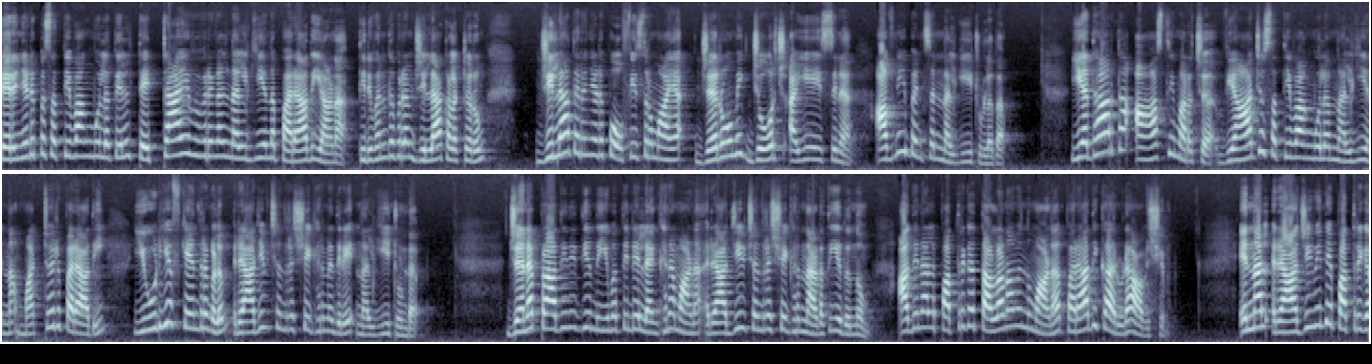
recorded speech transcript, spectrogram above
തെരഞ്ഞെടുപ്പ് സത്യവാങ്മൂലത്തിൽ തെറ്റായ വിവരങ്ങൾ നൽകിയെന്ന പരാതിയാണ് തിരുവനന്തപുരം ജില്ലാ കളക്ടറും ജില്ലാ തെരഞ്ഞെടുപ്പ് ഓഫീസറുമായ ജെറോമിക് ജോർജ് ഐ എ എസിന് അവ്നി ബെൻസൺ നൽകിയിട്ടുള്ളത്. യഥാർത്ഥ ആസ്തി മറിച്ച് വ്യാജ സത്യവാങ്മൂലം നൽകിയെന്ന മറ്റൊരു പരാതി യു ഡി എഫ് കേന്ദ്രങ്ങളും രാജീവ് ചന്ദ്രശേഖറിനെതിരെ നൽകിയിട്ടുണ്ട്. ജനപ്രാതിനിധ്യ നിയമത്തിന്റെ ലംഘനമാണ് രാജീവ് ചന്ദ്രശേഖർ നടത്തിയതെന്നും അതിനാൽ പത്രിക തള്ളണമെന്നുമാണ് പരാതിക്കാരുടെ ആവശ്യം. എന്നാൽ രാജീവിന്റെ പത്രിക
